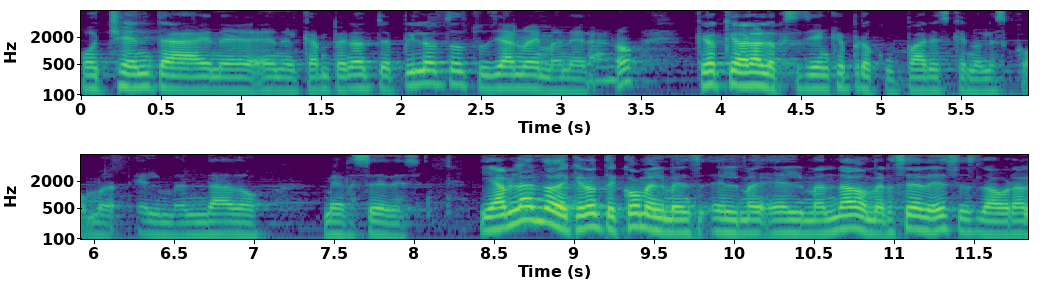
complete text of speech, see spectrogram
80 en el, en el campeonato de pilotos, pues ya no hay manera, ¿no? Creo que ahora lo que se tienen que preocupar es que no les coma el mandado Mercedes. Y hablando de que no te come el, el, el mandado Mercedes, es la hora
